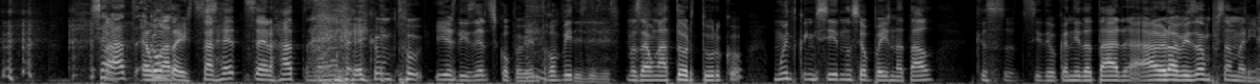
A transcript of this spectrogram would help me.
Serhat é um. Contexto, Serhat, Serhat, é um- como tu ias dizer, desculpa, eu interrompi Diz, diz, diz. mas é um ator turco muito conhecido no seu país natal que se decidiu candidatar à Eurovisão por San Marino.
